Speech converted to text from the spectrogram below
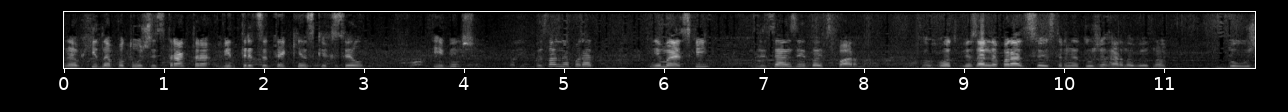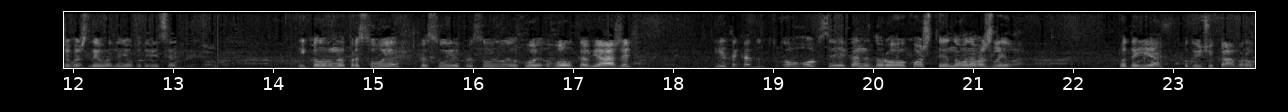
Необхідна потужність трактора від 30 кінських сил і більше. В'язальний апарат німецький з ліцензії Deutsche Pharma. От в'язальний апарат з цієї сторони дуже гарно видно. Дуже важливо на нього подивитися. І коли воно пресує, пресує, пресує, голка в'яжеть. І така додаткова опція, яка недорого коштує, але вона важлива. Подає, подаючу камеру,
